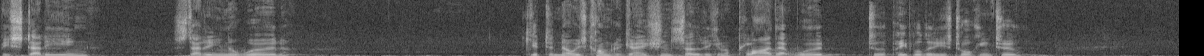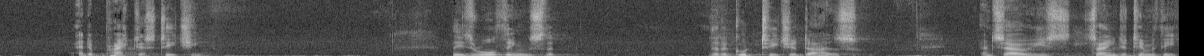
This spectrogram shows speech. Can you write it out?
be studying, studying the Word, get to know his congregation so that he can apply that Word to the people that he's talking to, and to practice teaching. These are all things that, that a good teacher does. And so he's saying to Timothy,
